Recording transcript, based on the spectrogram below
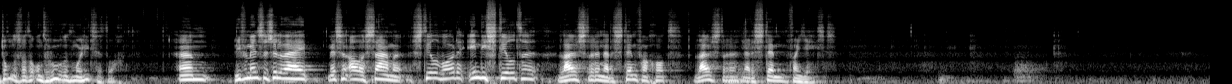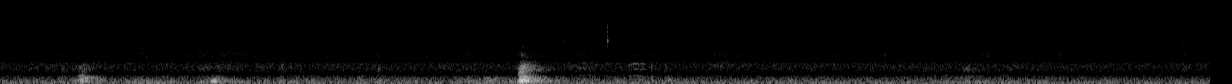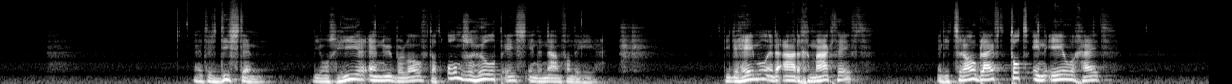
Donders, wat een ontroerend mooi lied is toch? Ehm, lieve mensen, zullen wij met z'n allen samen stil worden? In die stilte luisteren naar de stem van God, luisteren naar de stem van Jezus. Die stem die ons hier en nu belooft dat onze hulp is in de naam van de Heer. Die de hemel en de aarde gemaakt heeft en die trouw blijft tot in eeuwigheid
